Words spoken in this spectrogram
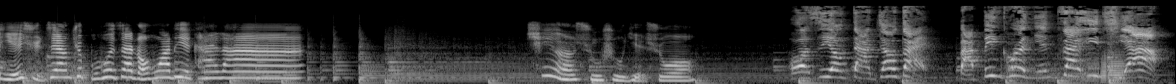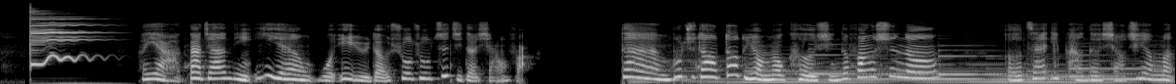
也许这样就不会再融化裂开啦。”企鹅叔叔也说。我是用大胶带把冰块粘在一起啊！哎呀，大家你一言我一语的说出自己的想法，但不知道到底有没有可行的方式呢？而在一旁的小企鹅们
